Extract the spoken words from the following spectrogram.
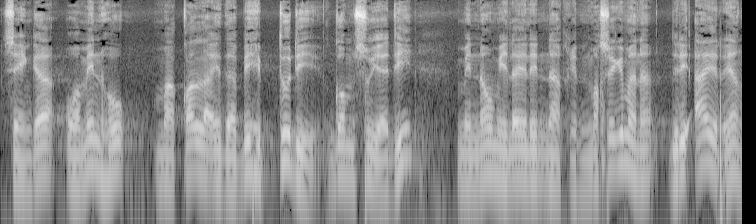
Sehingga wa minhu ma qalla idza bihibtudi gomsuyadi min naumi lailin naqin. Maksudnya gimana? Jadi air yang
